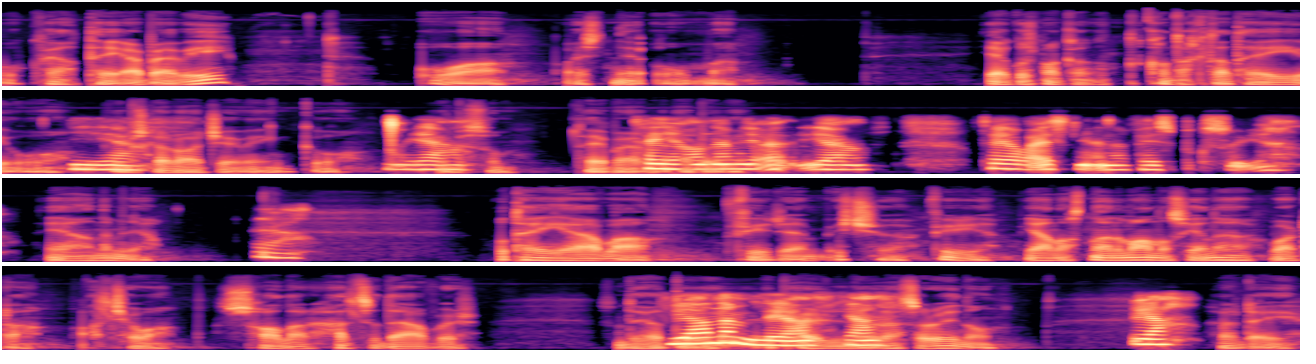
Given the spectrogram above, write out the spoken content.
og hva de arbeider vi, og Østen om ja, hvordan man kan kontakte de og ja. om skal rådgjøring og, og, og, som og, og, Det är bara det. Ja, nämligen ja. Det är väl en Facebook sida. Ja, nemlig, Ja. Ja. Og det är va för ikke för ja nesten en månad sen var det alt jag var salar hälsa där över. Så det är Ja, nämligen. Ja. Så det är någon. Ja. Här det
